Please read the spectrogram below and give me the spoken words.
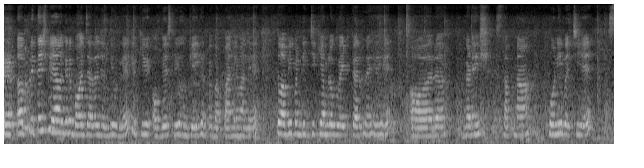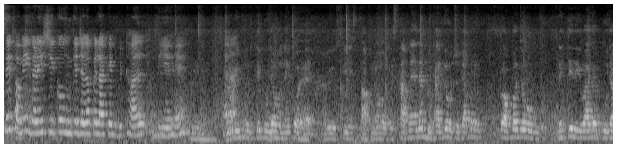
प्रीतेश भैया वगैरह बहुत ज़्यादा जल्दी उठ गए क्योंकि ऑब्वियसली उनके ही घर पे पापा आने वाले हैं। तो अभी पंडित जी की हम लोग वेट कर रहे हैं और गणेश स्थापना होनी बची है। सिर्फ़ अभी गणेश जी को उनके जगह पे लाके बिठा दिए हैं है ना? अभी मूर्ति पूजा होने को है अभी उसकी स्थापना स्थापना है ना बिठा के हो चुका है पर प्रॉपर जो रीति रिवाज और पूजा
